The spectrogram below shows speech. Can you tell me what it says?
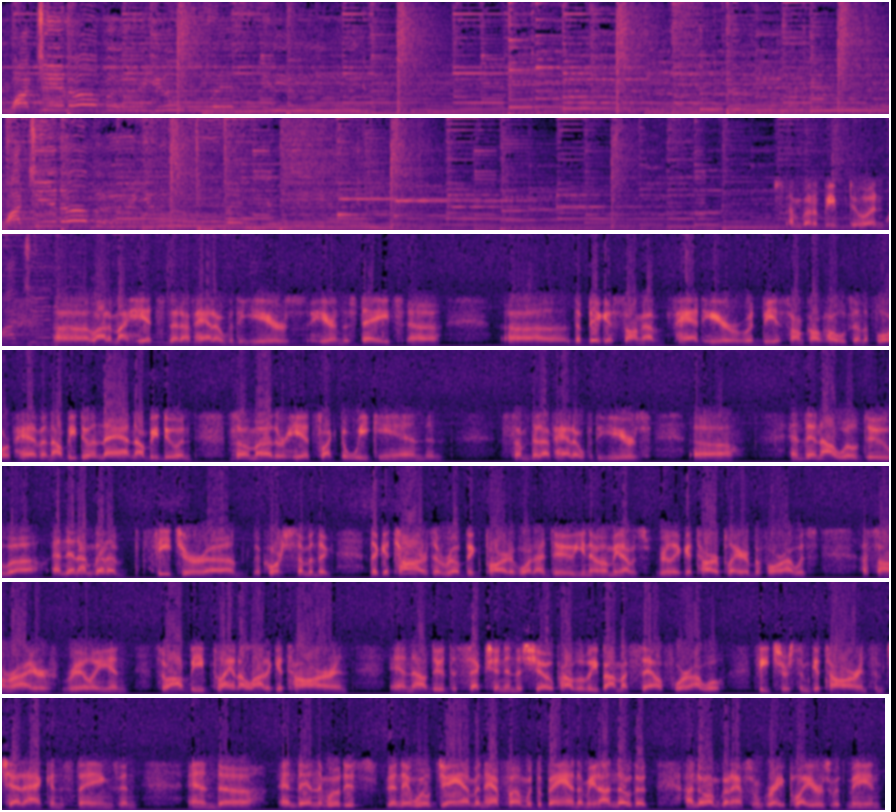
Watching over I'm going to be doing uh, a lot of my hits that I've had over the years here in the States. Uh, uh, the biggest song I've had here would be a song called Holes in the Floor of Heaven. I'll be doing that, and I'll be doing some other hits like The Weekend and some that I've had over the years. Uh, and then I will do, uh, and then I'm going to feature, uh, of course, some of the the guitar is a real big part of what I do. You know, I mean, I was really a guitar player before I was a songwriter, really, and so I'll be playing a lot of guitar, and and I'll do the section in the show probably by myself where I will feature some guitar and some Chet Atkins things, and and uh, and then we'll just and then we'll jam and have fun with the band. I mean, I know that I know I'm going to have some great players with me, and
